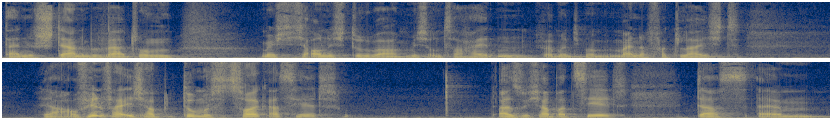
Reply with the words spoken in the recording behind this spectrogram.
Deine Sternebewertung möchte ich auch nicht drüber mich unterhalten, wenn man die mal mit meiner vergleicht. Ja, auf jeden Fall, ich habe dummes Zeug erzählt. Also ich habe erzählt, dass, ähm,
